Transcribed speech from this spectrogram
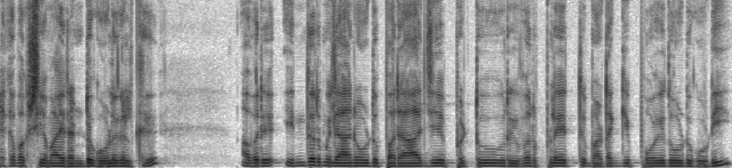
ഏകപക്ഷീയമായ രണ്ട് ഗോളുകൾക്ക് അവർ ഇന്റർ മിലാനോട് പരാജയപ്പെട്ടു. റിവർ പ്ലേറ്റ് മടങ്ങിപ്പോയതോടുകൂടി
